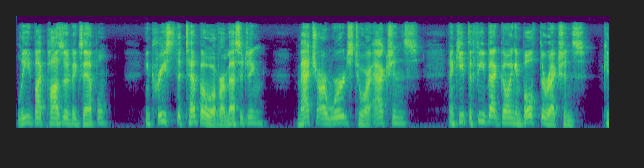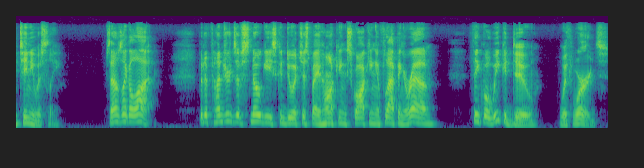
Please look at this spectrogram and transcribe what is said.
lead by positive example, increase the tempo of our messaging, match our words to our actions, and keep the feedback going in both directions continuously. Sounds like a lot. But if hundreds of snow geese can do it just by honking, squawking, and flapping around, think what we could do with words.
